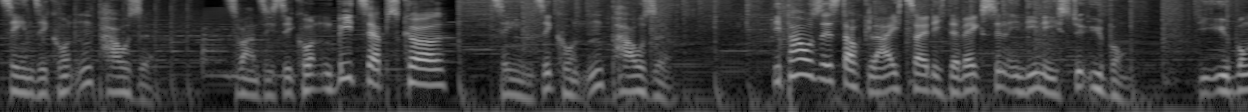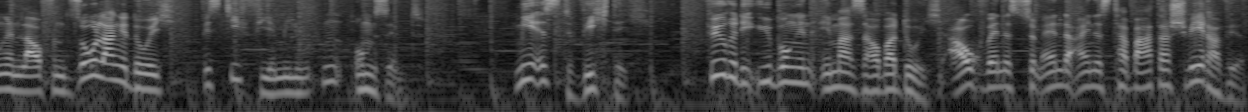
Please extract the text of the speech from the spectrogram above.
10 Sekunden Pause. 20 Sekunden Bizeps Curl, 10 Sekunden Pause. Die Pause ist auch gleichzeitig der Wechsel in die nächste Übung. Die Übungen laufen so lange durch, bis die 4 Minuten um sind. Mir ist wichtig, führe die Übungen immer sauber durch, auch wenn es zum Ende eines Tabata schwerer wird.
